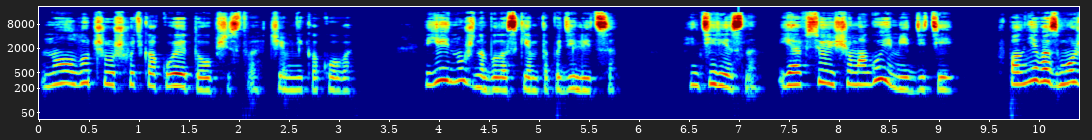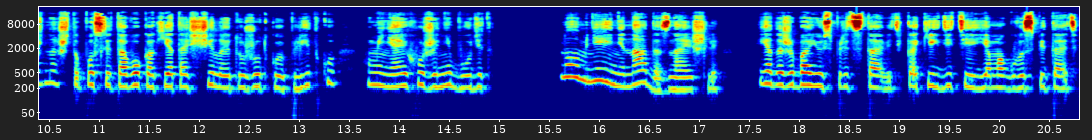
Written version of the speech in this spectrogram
Но лучше уж хоть какое-то общество, чем никакого. Ей нужно было с кем-то поделиться. Интересно, я все еще могу иметь детей? Вполне возможно, что после того, как я тащила эту жуткую плитку, у меня их уже не будет. Но мне и не надо, знаешь ли. Я даже боюсь представить, каких детей я могу воспитать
